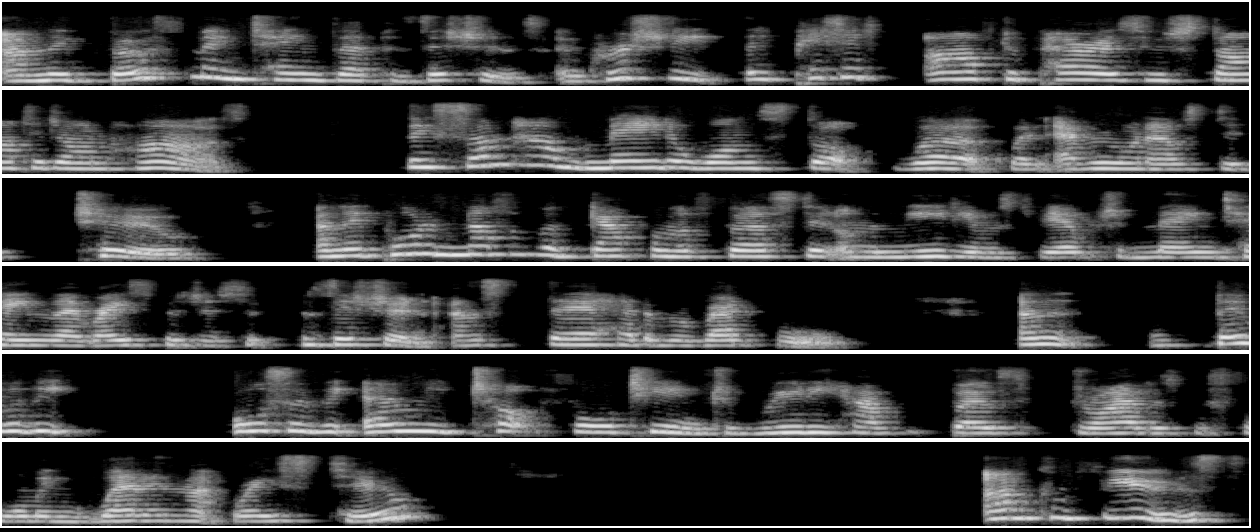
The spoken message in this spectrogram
And they both maintained their positions. And crucially, they pitted after Perez, who started on hard. They somehow made a one stop work when everyone else did too. And they pulled enough of a gap on the first stint on the mediums to be able to maintain their race position and stay ahead of a Red Bull. And they were the also the only top four team to really have both drivers performing well in that race too. I'm confused.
